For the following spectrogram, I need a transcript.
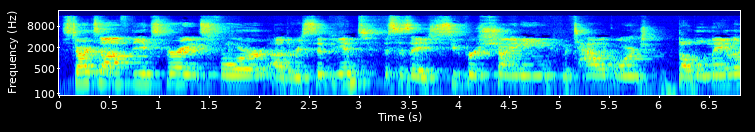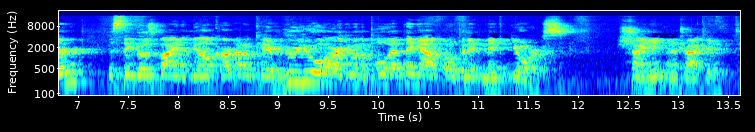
Starts off the experience for uh, the recipient. This is a super shiny metallic orange bubble mailer. This thing goes by in a mail cart. I don't care who you are, you want to pull that thing out, open it, and make it yours. Shiny and attractive.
